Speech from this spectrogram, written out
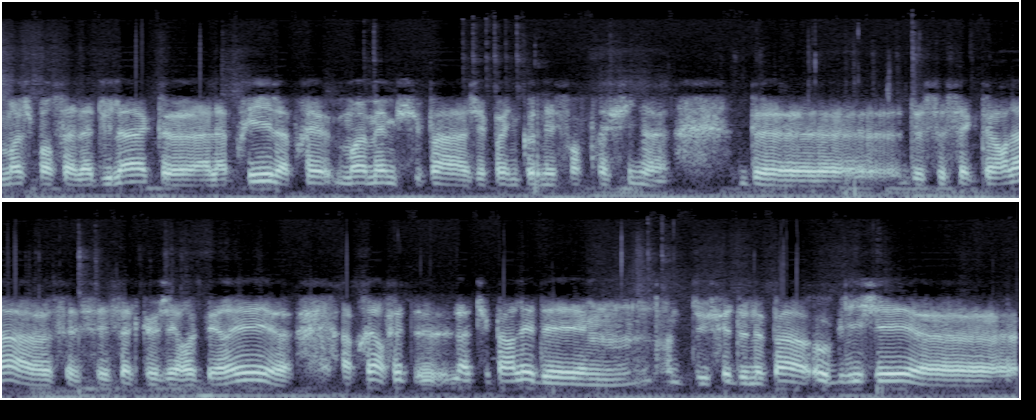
moi je pense à la à l'April. Après moi-même je suis pas une connaissance très fine de, de ce secteur-là. C'est celle que j'ai repérée. Après, en fait, là, tu parlais des, du fait de ne pas obliger euh,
